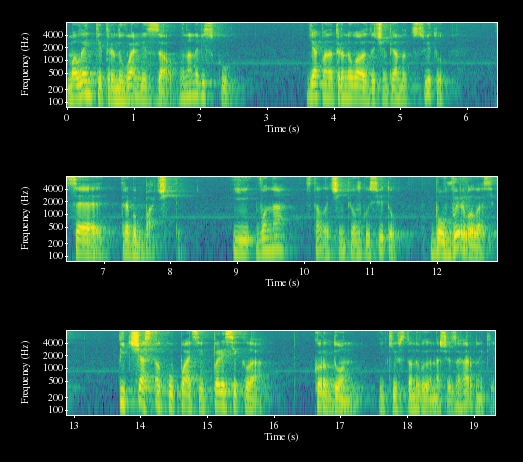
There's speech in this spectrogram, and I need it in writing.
маленький тренувальний зал. Вона на візку. Як вона тренувалася до чемпіонату світу, це треба бачити. І вона стала чемпіонкою світу, бо вирвалась під час окупації, пересікла кордон, який встановили наші загарбники.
